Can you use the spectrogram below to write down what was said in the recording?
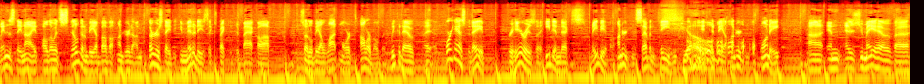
Wednesday night. Although it's still going to be above 100 on Thursday, the humidity is expected to back off, so it'll be a lot more tolerable. But we could have a forecast today for for here is a heat index maybe of 117. Yo. It could be 120. Uh, and as you may have uh,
